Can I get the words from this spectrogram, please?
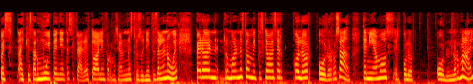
pues hay que estar muy pendientes y traerle toda la información a nuestros oyentes de la nube, pero el rumor en este momento es que va a ser color oro rosado. Teníamos el color oro normal,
